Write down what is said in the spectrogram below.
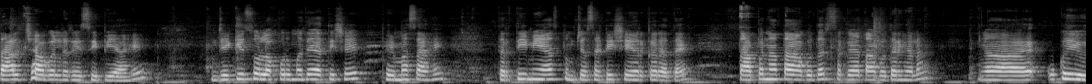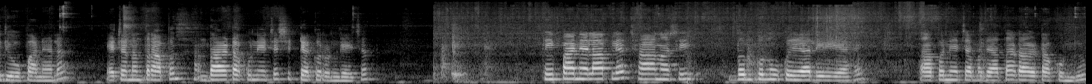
दाल चावल रेसिपी आहे. जे की सोलापूरमध्ये अतिशय फेमस आहे. तर ती मी आज तुमच्यासाठी शेअर करत आहे. तर आपण आता अगोदर सगळ्यात अगोदर ह्याला उकळी येऊ देऊ पाण्याला. याच्यानंतर आपण डाळ टाकून याच्या शिट्ट्या करून घ्यायच्यात. ते पाण्याला आपल्या छान अशी दणकून उकळी आलेली आहे. तर आपण याच्यामध्ये आता डाळ टाकून घेऊ.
